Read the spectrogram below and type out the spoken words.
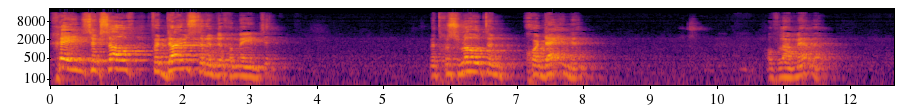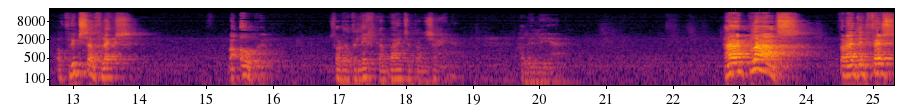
geen zichzelf verduisterende gemeente. Met gesloten gordijnen of lamellen of luxaflex, maar open, zodat het licht naar buiten kan zijn. Halleluja. Haar plaats, vanuit dit vers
